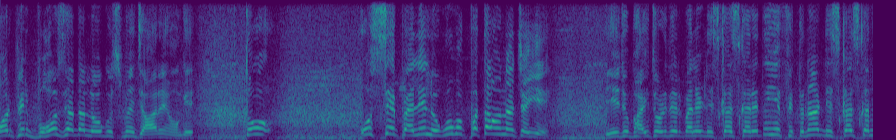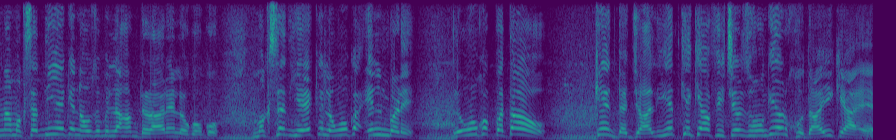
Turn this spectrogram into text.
और फिर बहुत ज़्यादा लोग उसमें जा रहे होंगे। तो उससे पहले लोगों को पता होना चाहिए। ये जो भाई थोड़ी देर पहले डिस्कस कर रहे थे, ये फितना डिस्कस करना मकसद नहीं है कि नौजुबिल्ला हम डरा रहे हैं लोगों को। मकसद ये है कि लोगों का इल्म बढ़े, लोगों को पता हो कि दजालियत के क्या फ़ीचर्स होंगे और खुदाई क्या है।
